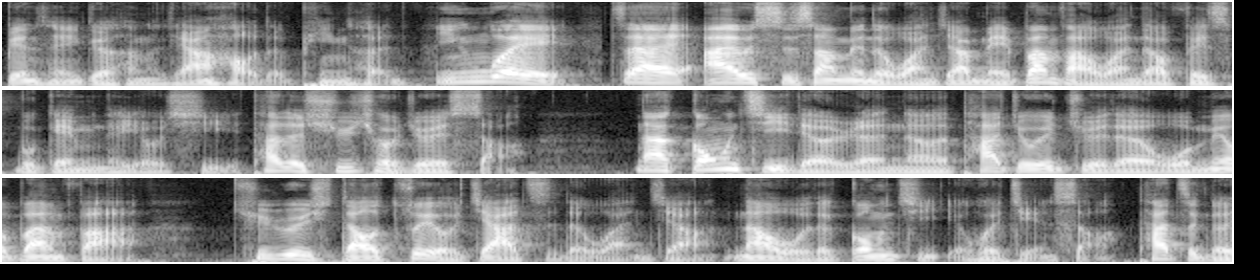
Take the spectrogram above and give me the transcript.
变成一个很良好的平衡，因为在 iOS 上面的玩家没办法玩到 Facebook Gaming 的游戏，它的需求就会少。那供给的人呢，他就会觉得我没有办法去 reach 到最有价值的玩家，那我的供给也会减少，它整个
